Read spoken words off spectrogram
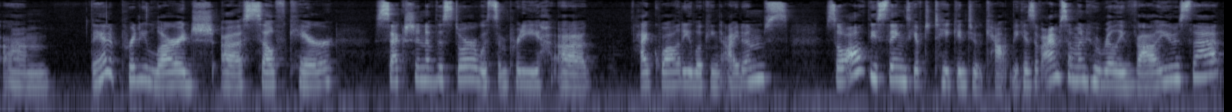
um, they had a pretty large uh, self care section of the store with some pretty uh, high quality looking items. So, all of these things you have to take into account because if I'm someone who really values that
